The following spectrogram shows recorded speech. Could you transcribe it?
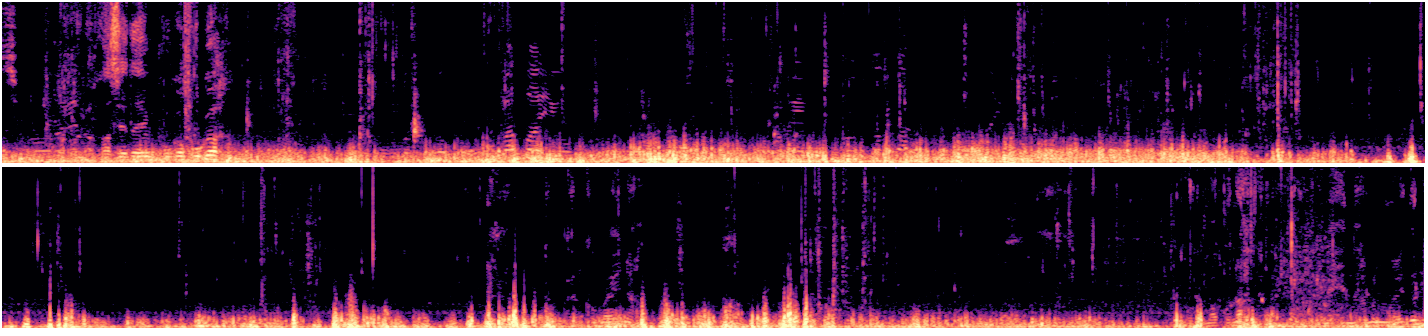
Siguro. Wala kasi tayong buga-buga. Babayo. Okay, punta tayo. Kan kumain na. Tama ko na. Kinain na naman mga idol.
